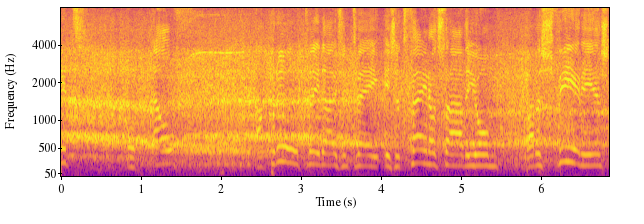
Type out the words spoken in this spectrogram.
dit op 11 april 2002 is het Feyenoordstadion waar de sfeer heerst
